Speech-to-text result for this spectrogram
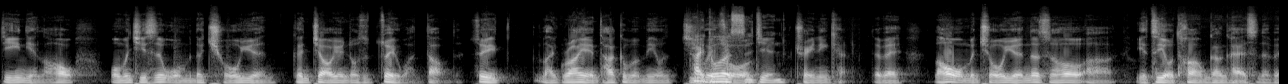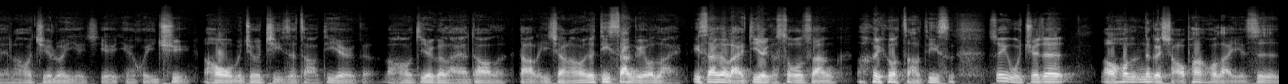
第一年，然后我们其实我们的球员跟教练都是最晚到的，所以 like Ryan 他根本没有太多的做时间 training camp，对不对？然后我们球员那时候啊、也只有 Tom 刚开始，对不对？然后杰伦也也也回去，然后我们就急着找第二个，然后第二个来了到了打了一下，然后又第三个又来，第三个来，第二个受伤，然后又找第四，所以我觉得。然后那个小胖后来也是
